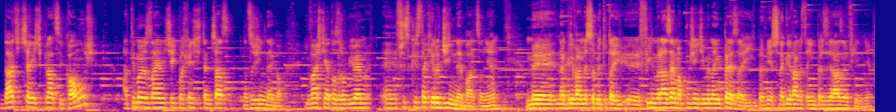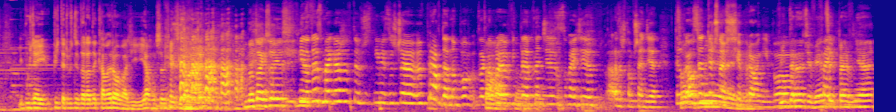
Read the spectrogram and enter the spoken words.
dać część pracy komuś, a ty możesz zająć się i poświęcić ten czas na coś innego. I właśnie ja to zrobiłem. E, Wszystko jest takie rodzinne bardzo, nie? My nagrywamy sobie tutaj e, film razem, a później idziemy na imprezę i pewnie jeszcze nagrywamy z tej imprezy razem film, nie? I później Peter już nie da rady kamerować i ja muszę wziąć kamerę. No także jest... Nie, no to jest mega, że w tym wszystkim jest jeszcze e, prawda, no bo tak, Tak, naprawdę w tak, internecie, słuchajcie, a zresztą wszędzie, tylko Coraz autentyczność mniej, się broni, bo... W internecie więcej pewnie,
